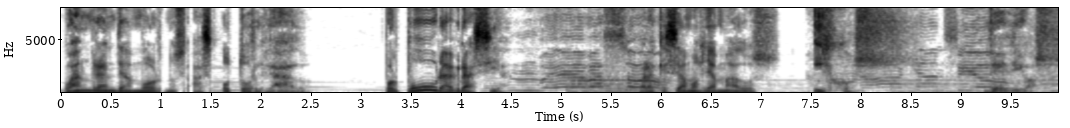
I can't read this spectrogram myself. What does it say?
Cuán grande amor nos has otorgado por pura gracia para que seamos llamados hijos de Dios.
